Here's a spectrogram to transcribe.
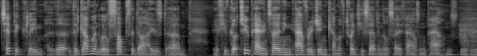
typically the, the government will subsidise um, if you've got two parents earning average income of 27 or so thousand pounds, mm-hmm.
